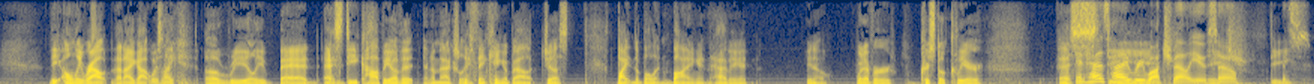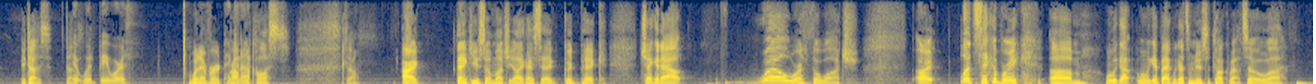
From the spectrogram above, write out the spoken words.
the only route that I got was like a really bad SD copy of it, and I'm actually thinking about just biting the bullet and buying it and having it, you know, whatever crystal clear. SD, It has high rewatch value, so HD. it's- it does. does it would be worth. whatever it it probably up. costs. So, all right. Thank you so much. Like I said, good pick. Check it out. Well worth the watch. All right, let's take a break. Um, when we got when we get back, we got some news to talk about. So, uh,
